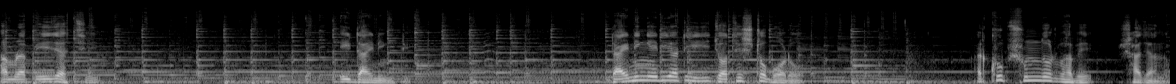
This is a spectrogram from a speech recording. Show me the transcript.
আমরা পেয়ে যাচ্ছি এই ডাইনিংটি ডাইনিং এরিয়াটি যথেষ্ট বড় আর খুব সুন্দরভাবে সাজানো।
